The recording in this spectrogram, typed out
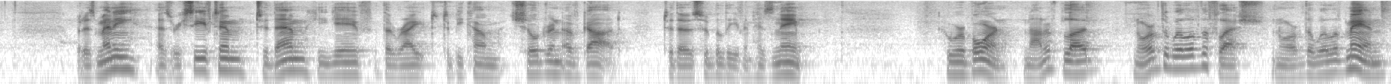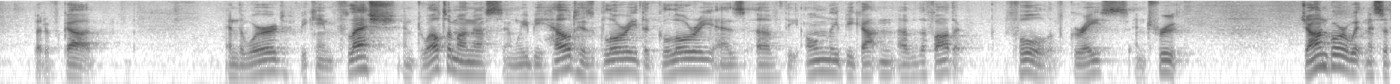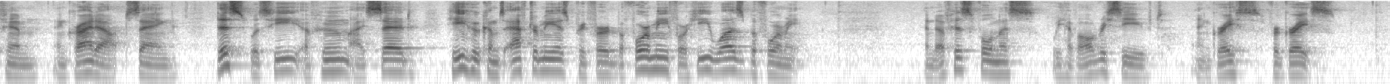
But as many as received him, to them he gave the right to become children of God, to those who believe in his name, who were born not of blood, nor of the will of the flesh, nor of the will of man, but of God. And the Word became flesh and dwelt among us, and we beheld his glory, the glory as of the only begotten of the Father, full of grace and truth. John bore witness of him, and cried out, saying, This was he of whom I said, He who comes after me is preferred before me, for he was before me. And of his fullness we have all received, and grace for grace.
